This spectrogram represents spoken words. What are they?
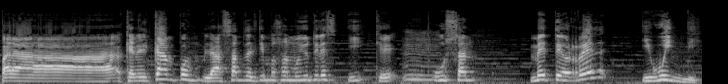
para que en el campo las apps del tiempo son muy útiles y que Mm. usan Meteo Red y Windy.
